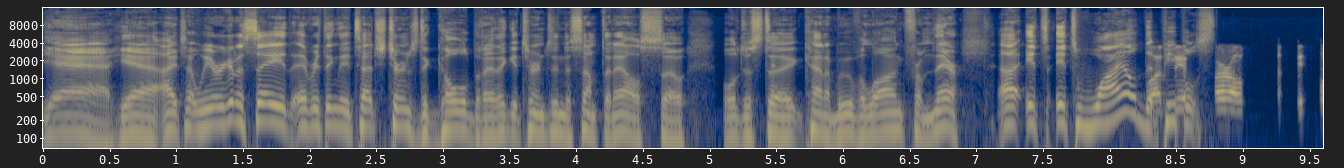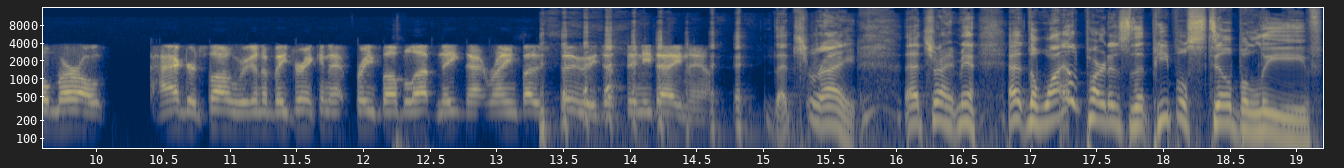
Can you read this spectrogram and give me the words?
Yeah, yeah. I t- we were going to say everything they touch turns to gold, but I think it turns into something else. So we'll just uh, kind of move along from there. Uh, it's it's wild that What's people. Merle, Merle Haggard song. We're going to be drinking that free bubble up and eating that rainbow stew just any day now. That's right. That's right, man. Uh, the wild part is that people still believe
